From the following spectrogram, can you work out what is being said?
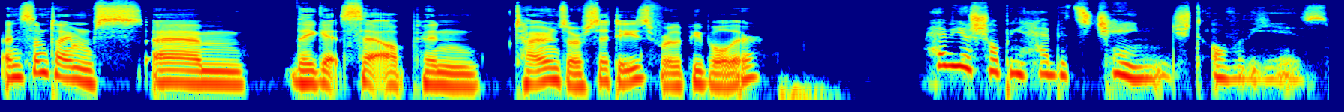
and sometimes um, they get set up in towns or cities for the people there. Have your shopping habits changed over the years?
